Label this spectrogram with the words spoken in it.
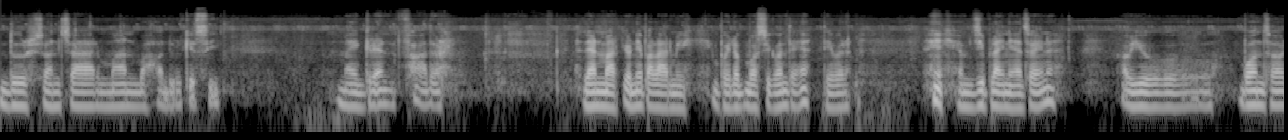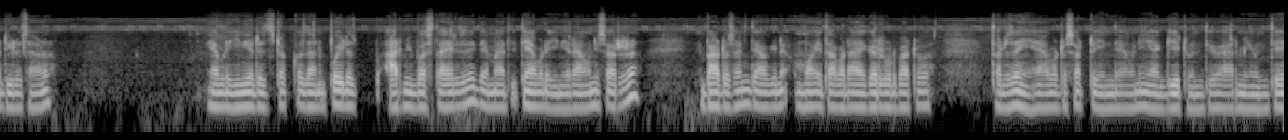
दूरसञ्चार Man Bahadur KC my grandfather landmark यो नेपाल आर्मी पहिला बसेको हो नि त यहाँ त्यही भएर। हामी जिप लाइन यहाँ छ होइन? अब यो बन्द छ ढिलो चाँडो यहाँबाट हिँडेर टक्क जानु पहिलो आर्मी बस्दाखेरि चाहिँ त्यहाँ माथि त्यहाँबाट हिँडेर आउने सर बाटो छ नि त्यहाँ अघि म यताबाट आएका रोड बाटो तर चाहिँ यहाँबाट सट्ट हिँड्दै आउने यहाँ गेट हुन्थ्यो आर्मी हुन्थे।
